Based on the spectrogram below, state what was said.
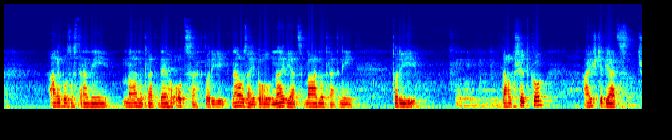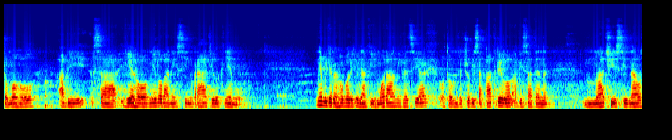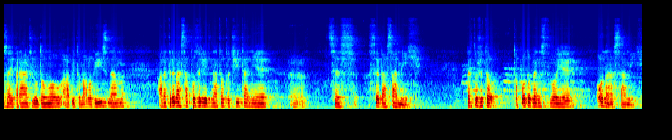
alebo zo strany mánutratného otca, ktorý naozaj bol najviac mánutratný, ktorý mm, dal všetko a ešte viac, čo mohol, aby sa jeho milovaný syn vrátil k nemu. Nebudeme hovoriť o nejakých morálnych veciach, o tom, že čo by sa patrilo, aby sa ten mladší si naozaj vrátil domov, aby to malo význam, ale treba sa pozrieť na toto čítanie e, cez seba samých. Pretože to, to podobenstvo je o nás samých.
